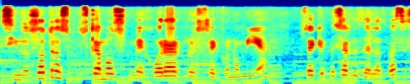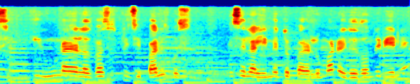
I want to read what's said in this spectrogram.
si nosotros buscamos mejorar nuestra economía, pues hay que empezar desde las bases y una de las bases principales pues, es el alimento para el humano. ¿Y de dónde viene?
